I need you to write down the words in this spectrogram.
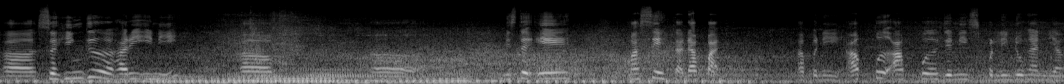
Uh, sehingga hari ini um, uh, Mr A masih tak dapat apa ni apa-apa jenis perlindungan yang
